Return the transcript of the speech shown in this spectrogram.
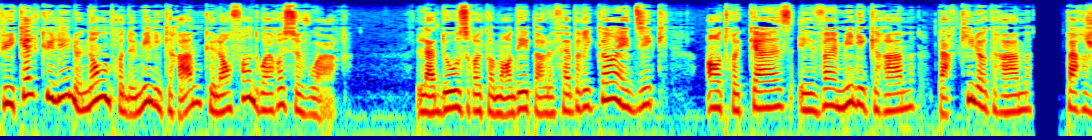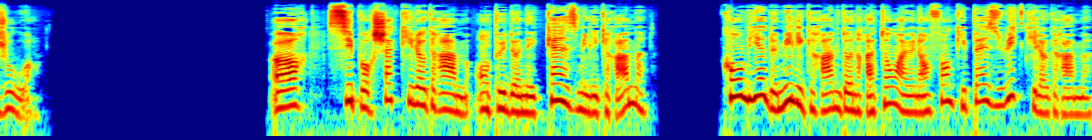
Puis calculer le nombre de milligrammes que l'enfant doit recevoir. La dose recommandée par le fabricant indique entre 15 et 20 mg par kilogramme par jour. Or, si pour chaque kilogramme on peut donner 15 mg, combien de milligrammes donnera-t-on à un enfant qui pèse 8 kg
